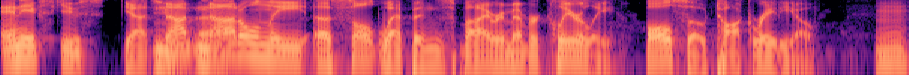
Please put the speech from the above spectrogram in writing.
any excuse. Yeah, to, not uh, not only assault weapons, but I remember clearly also talk radio. Mm,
